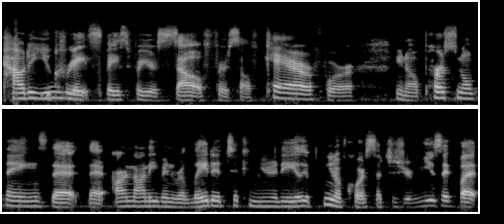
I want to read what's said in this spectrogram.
how do you Mhm. create space for yourself for self-care for you know personal things that that are not even related to community you know of course such as your music but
